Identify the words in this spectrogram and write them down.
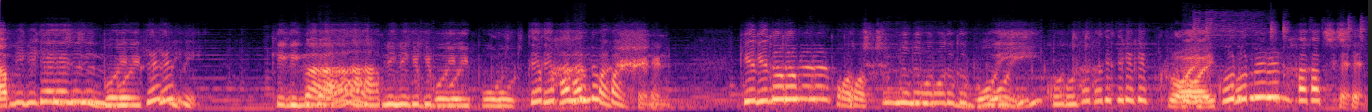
আপনি কি একজন বই প্রেমী? কিংবা আপনি কি বই পড়তে ভালোবাসেন? কিন্তু আপনার পছন্দ মতো বই কোথা থেকে ক্রয় করবেন ভাবছেন?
